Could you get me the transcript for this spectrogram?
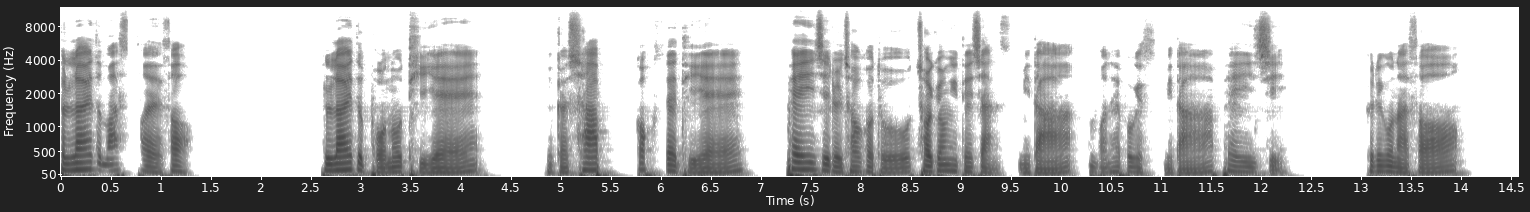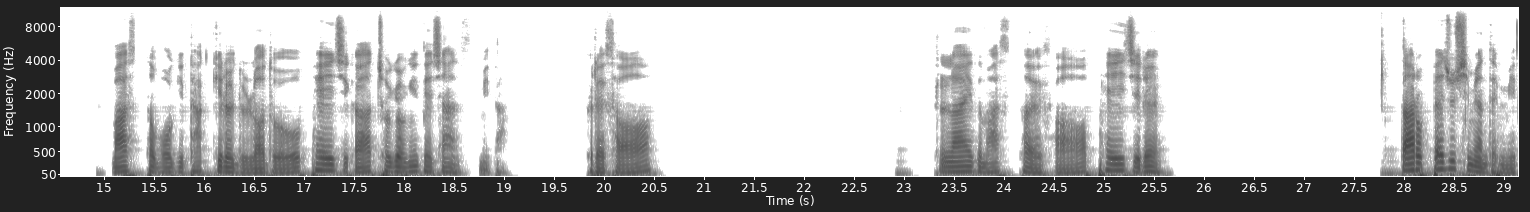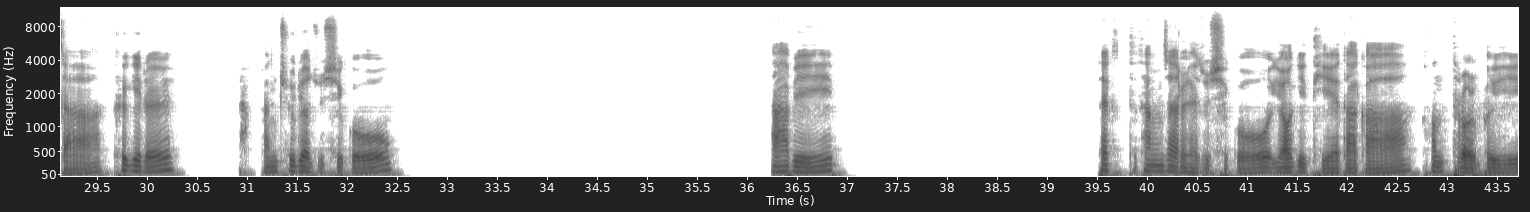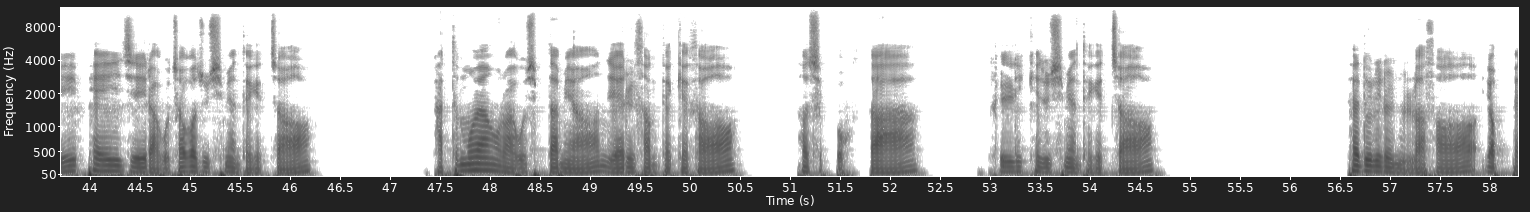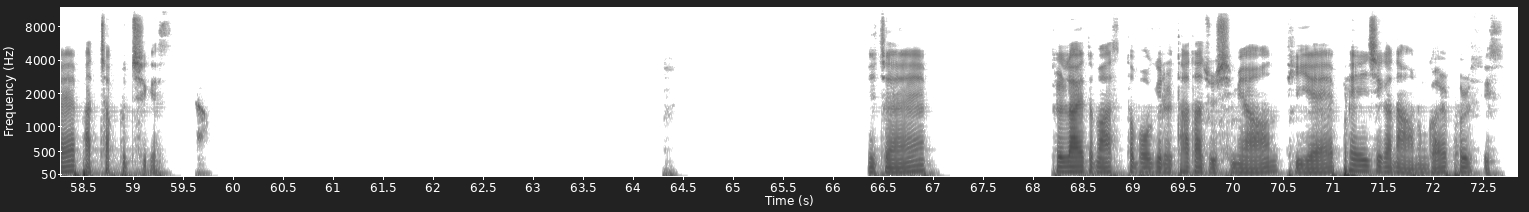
슬라이드 마스터에서 슬라이드 번호 뒤에 그러니까 샵 꺽쇠 뒤에 페이지를 적어도 적용이 되지 않습니다. 한번 해보겠습니다. 페이지 그리고 나서 마스터 보기 닫기를 눌러도 페이지가 적용이 되지 않습니다. 그래서 슬라이드 마스터에서 페이지를 따로 빼주시면 됩니다. 크기를 약간 줄여주시고 삽입 텍스트 상자를 해주시고 여기 뒤에다가 컨트롤 V 페이지라고 적어주시면 되겠죠. 같은 모양으로 하고 싶다면 얘를 선택해서 서식 복사 클릭해 주시면 되겠죠. 테두리를 눌러서 옆에 바짝 붙이겠습니다. 이제 슬라이드 마스터 보기를 닫아주시면 뒤에 페이지가 나오는 걸 볼 수 있습니다.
